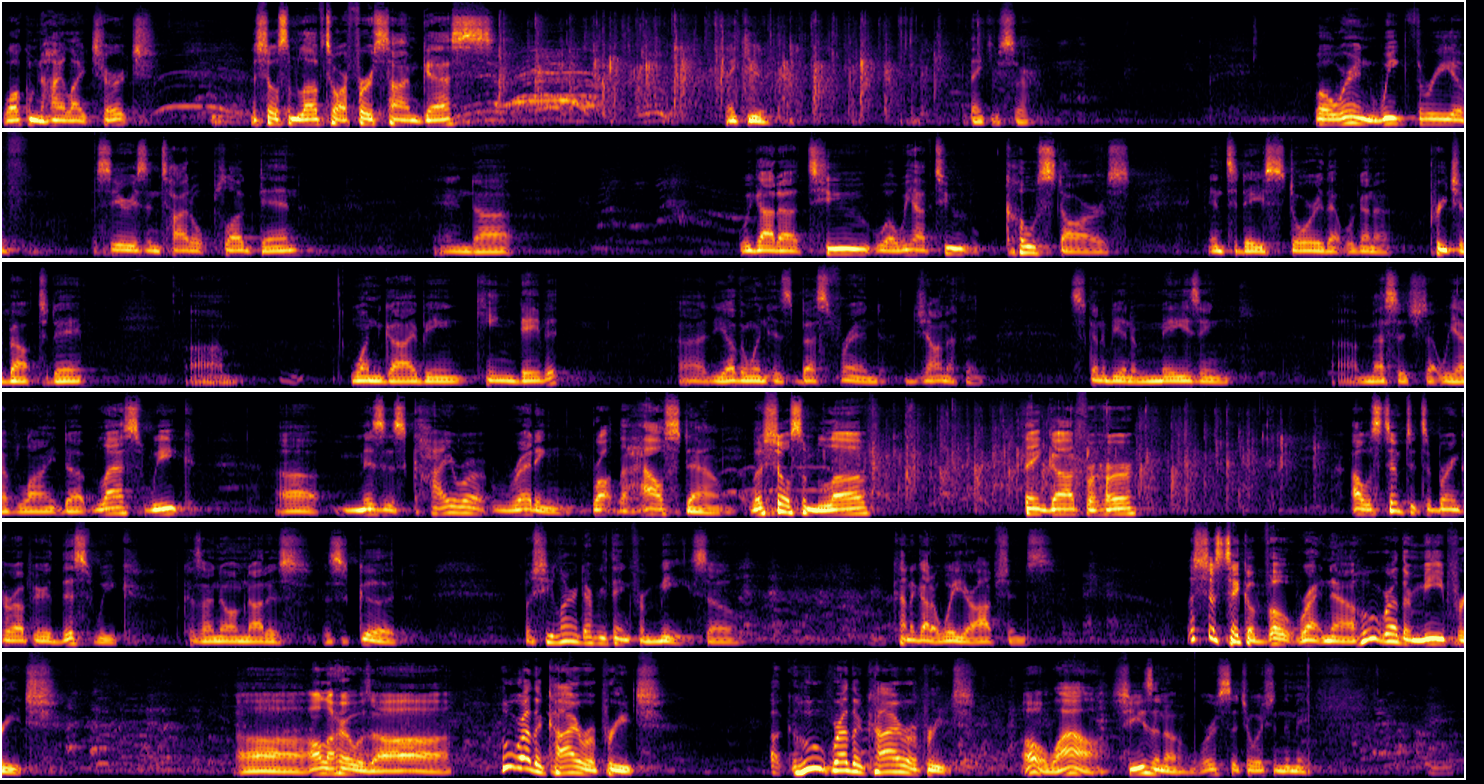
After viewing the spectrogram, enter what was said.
Welcome to Highlight Church. Let's show some love to our first time guests. Thank you. Thank you, sir. Well, we're in week three of a series entitled Plugged In. And uh, we got a two, well, we have two co stars in today's story that we're going to preach about today. Um, one guy being King David, uh, the other one, his best friend, Jonathan. It's going to be an amazing uh, message that we have lined up. Last week, uh, Mrs. Kyra Redding brought the house down. Let's show some love. Thank God for her. I was tempted to bring her up here this week because I know I'm not as, as good, but she learned everything from me, so kind of got to weigh your options. Let's just take a vote right now. Who rather me preach? Uh, all I heard was ah. Uh. Who rather Kyra preach? Uh, who rather Kyra preach? Oh wow, she's in a worse situation than me.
